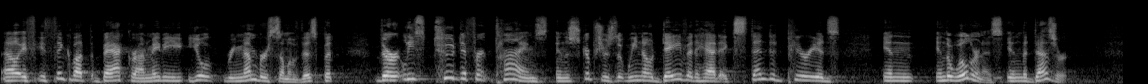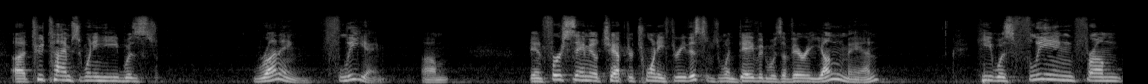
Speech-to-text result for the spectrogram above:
Now, if you think about the background, maybe you'll remember some of this, but there are at least two different times in the scriptures that we know David had extended periods in, in the wilderness, in the desert. Uh, two times when he was running, fleeing. Um, in 1 Samuel chapter 23, this was when David was a very young man. He was fleeing from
